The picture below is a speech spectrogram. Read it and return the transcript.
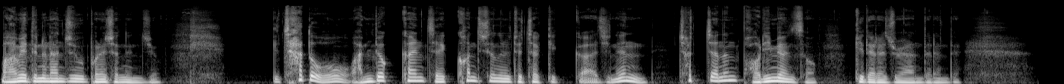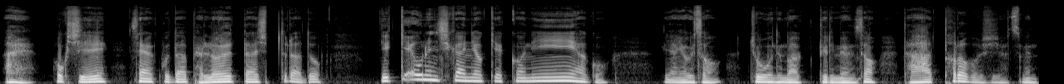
마음에 드는 한 주 보내셨는지요? 차도 완벽한 제 컨디션을 되찾기까지는 첫 잔은 버리면서 기다려줘야 한다는데, 아 혹시 생각보다 별로였다 싶더라도 이 깨우는 시간이었겠거니 하고 그냥 여기서 좋은 음악 들으면서 다 털어보셨으면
